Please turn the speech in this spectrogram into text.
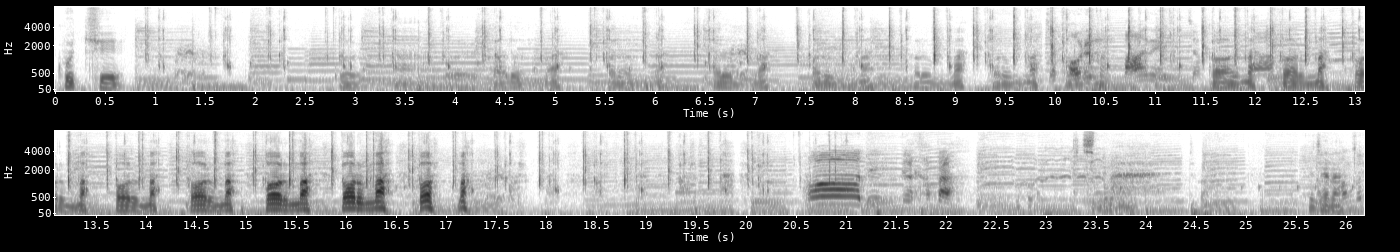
그치 둘 하나 둘 걸음마 걸음마 걸음마 걸음마 걸음마 걸음마 진짜 걸음 많네, 진짜. 걸음마 걸음마 걸음마 걸음마 걸음마 걸음마 걸음마 걸음마 어, 니, 내가 갔다. 미친놈 좋아 괜찮아 방송?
